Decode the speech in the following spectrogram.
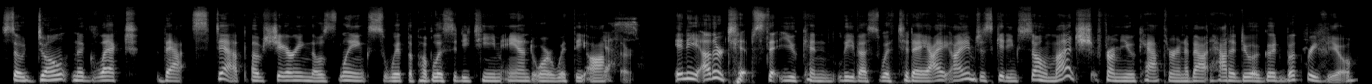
So don't neglect that step of sharing those links with the publicity team and or with the author. Yes. Any other tips that you can leave us with today? I, I am just getting so much from you, Katherine, about how to do a good book review.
